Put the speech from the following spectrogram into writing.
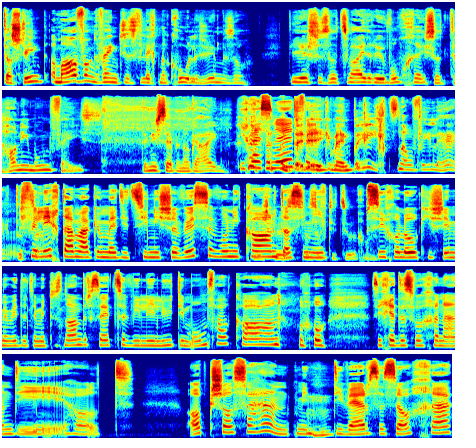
Das stimmt. Am Anfang fängst du es vielleicht noch cool. Das ist immer so die ersten so zwei, drei Wochen ist so die Honeymoon-Phase, dann ist es eben noch geil. Ich weiß Und nicht, dann vi- irgendwann bricht es noch viel härter. vielleicht auch wegen medizinischen Wissen, das ich kann, gewusst, dass ich mich psychologisch immer wieder damit auseinandersetze, weil ich Leute im Umfeld hatte, die sich jedes Wochenende halt abgeschossen haben mit Mhm. diversen Sachen.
